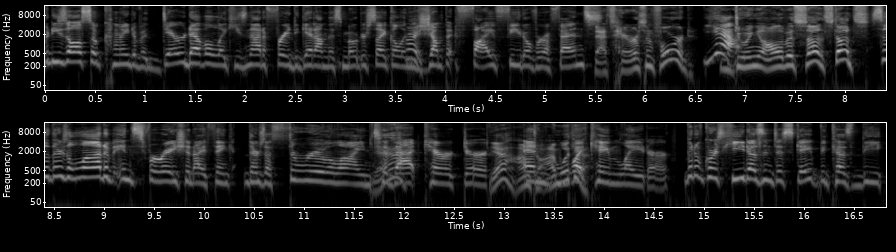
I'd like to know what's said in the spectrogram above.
But he's also kind of a daredevil, like he's not afraid to get on this motorcycle and Right. jump it five feet over a fence. That's Harrison Ford. Yeah. Doing all of his stunts. So there's a lot of inspiration. I think there's a through line to Yeah. that character. Yeah, I'm- and I'm with what ya. came later. But of course, he doesn't escape because the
